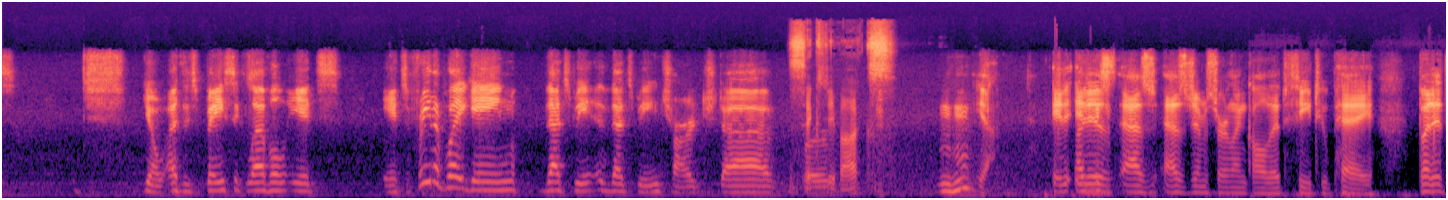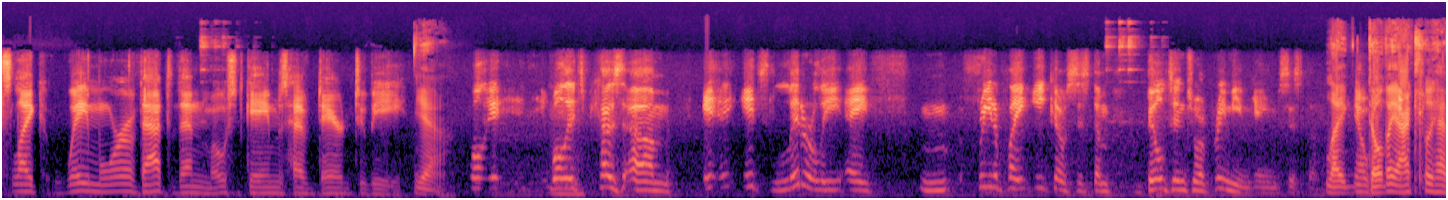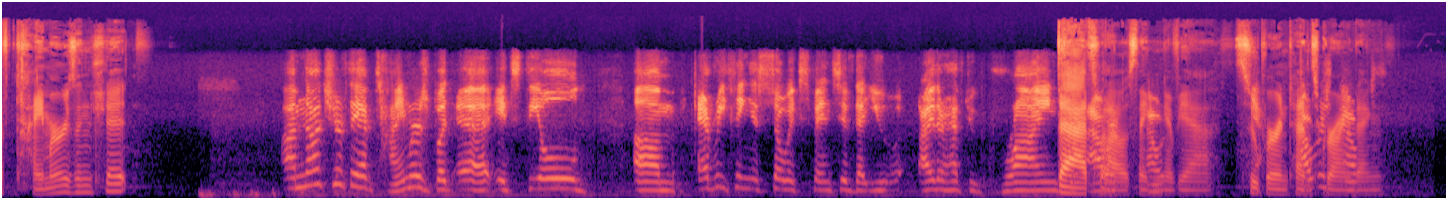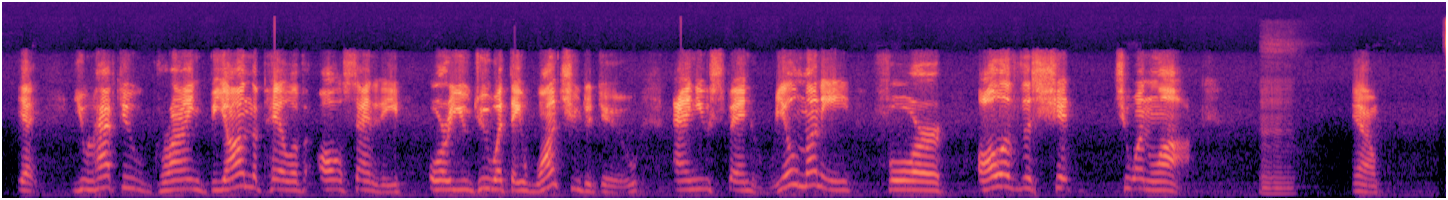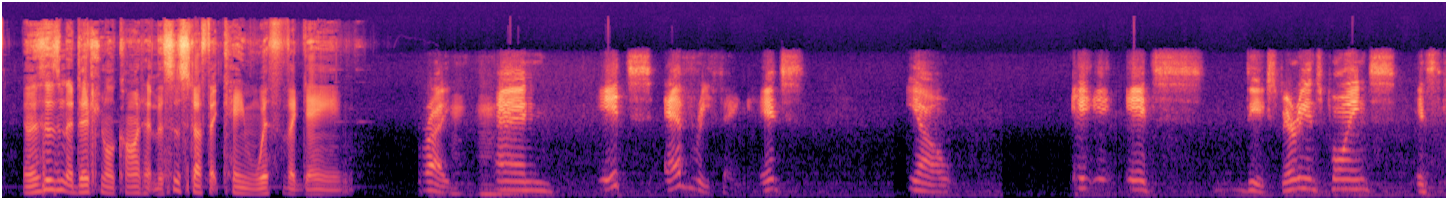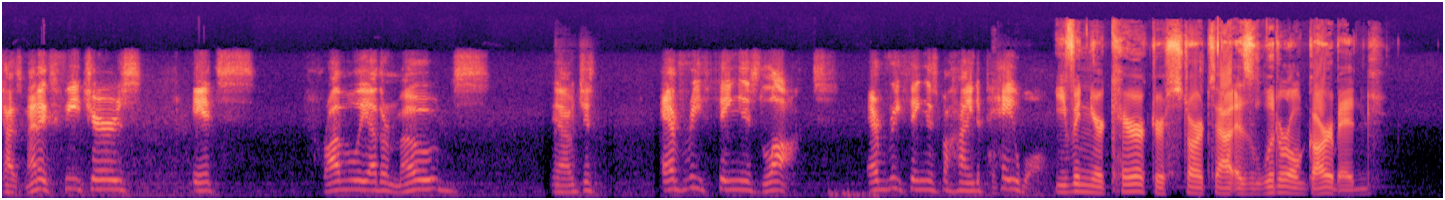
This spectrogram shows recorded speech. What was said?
you know, at its basic level, it's it's a free to play game that's being that's being charged uh, Sixty bucks. hmm It, I it think- as as Jim Sterling called it, fee to pay, but it's like way more of that than most games have dared to be. Yeah. Well, it, well, it's because um, it, it- it's literally a free to play ecosystem built into a premium game system. Like, You know, don't they actually have timers and shit? I'm not sure if they have timers, but uh, it's the old um, everything is so expensive that you either have to grind. That's what I was thinking hours- of. Yeah. Super intense hours grinding. Yeah, you have to grind beyond the pale of all sanity, or you do what they want you to do, and you spend real money for all of the shit to unlock. hmm You know, And this isn't additional content. This is stuff that came with the game. Right? Mhm. and it's everything. It's you know, it, it, it's the experience points, it's the cosmetic features, it's probably other modes. You know, just everything is locked. Everything is behind a paywall. Even your character starts out as literal garbage,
